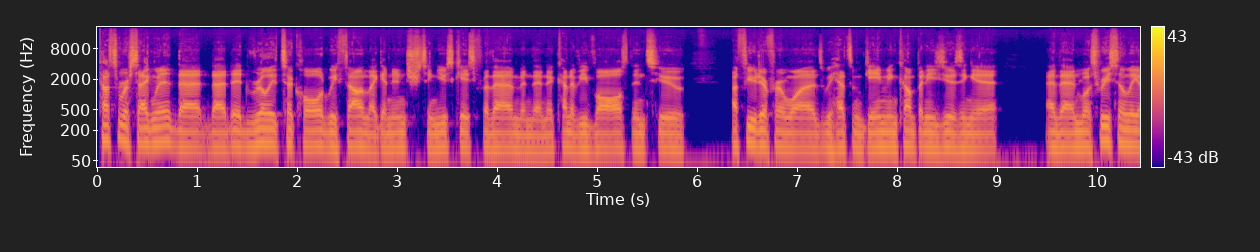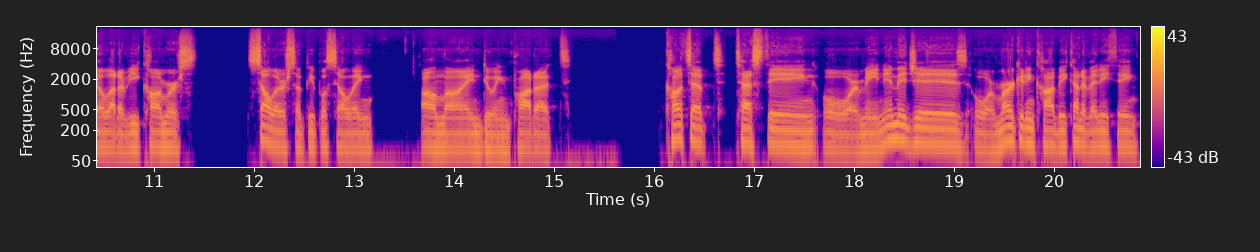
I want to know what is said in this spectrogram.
customer segment that that it really took hold. We found like an interesting use case for them and then it kind of evolved into a few different ones. We had some gaming companies using it and then most recently a lot of e-commerce sellers so people selling online doing product concept testing or main images or marketing copy, kind of anything,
